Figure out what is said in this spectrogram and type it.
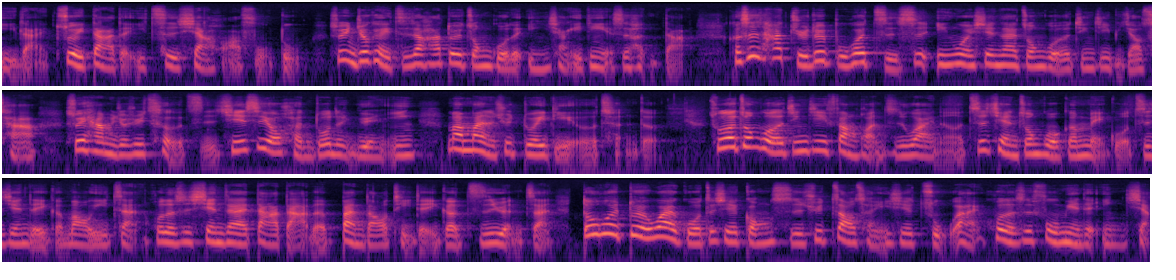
以来最大的一次下滑幅度。所以你就可以知道，它对中国的影响一定也是很大。可是它绝对不会只是因为现在中国的经济比较差，所以他们就去撤资。其实是有很多的原因，慢慢的去堆叠而成的。除了中国的经济放缓之外呢，之前中国跟美国之间的一个贸易战，或者是现在大打的半导体的一个资源战，都会对外国这些公司去造成一些阻碍，或者是负面的影响。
